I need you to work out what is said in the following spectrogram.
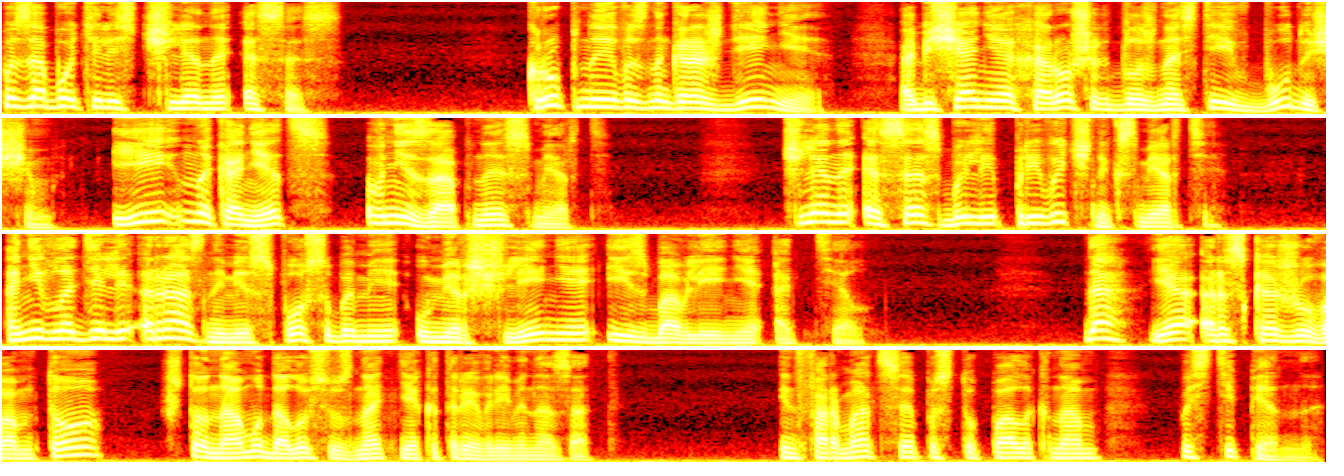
позаботились члены СС. Крупные вознаграждения, обещания хороших должностей в будущем и, наконец, внезапная смерть. Члены СС были привычны к смерти. Они владели разными способами умерщвления и избавления от тел. Да, я расскажу вам то, что нам удалось узнать некоторое время назад. Информация поступала к нам постепенно.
